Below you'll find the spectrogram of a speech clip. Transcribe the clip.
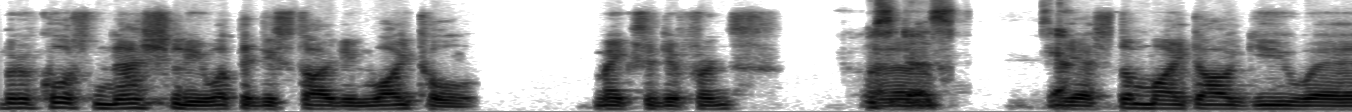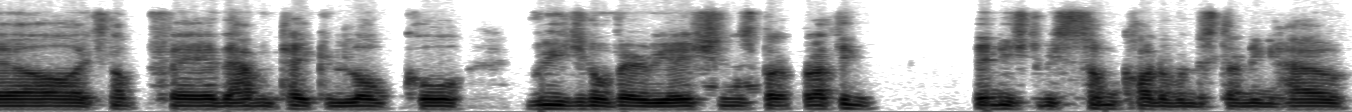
But of course, nationally, what they decide in Whitehall makes a difference. Of course, it does. Yeah. yeah, some might argue, well, it's not fair. They haven't taken local, regional variations, but but I think there needs to be some kind of understanding how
